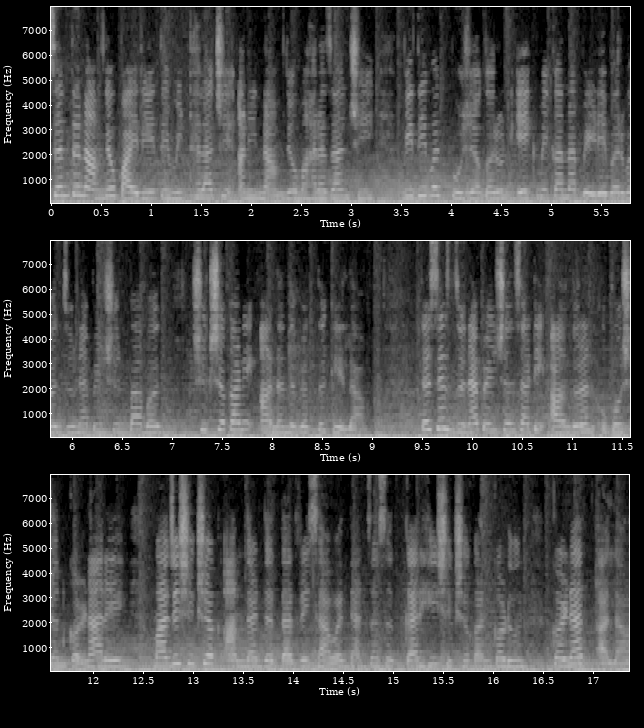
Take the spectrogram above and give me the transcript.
संत नामदेव पायरी येथे विठ्ठलाची आणि नामदेव महाराजांची विधिवत पूजा करून एकमेकांना पेढे भरवत जुन्या पेन्शनबाबत शिक्षकांनी आनंद व्यक्त केला. तसेच जुन्या पेन्शनसाठी आंदोलन उपोषण करणारे माजी शिक्षक आमदार दत्तात्रय सावंत यांचा सत्कारही शिक्षकांकडून करण्यात आला.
